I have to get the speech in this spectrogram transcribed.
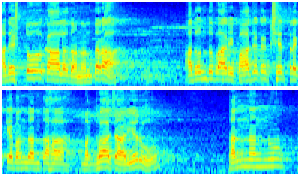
ಅದೆಷ್ಟೋ ಕಾಲದ ನಂತರ ಅದೊಂದು ಬಾರಿ ಪಾಜಕ ಕ್ಷೇತ್ರಕ್ಕೆ ಬಂದಂತಹ ಮಧ್ವಾಚಾರ್ಯರು ತನ್ನನ್ನು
